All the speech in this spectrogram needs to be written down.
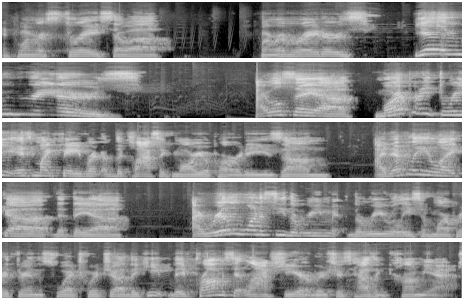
It's one versus three, so uh my River Raiders. Yay, River Raiders! I will say uh Mario Party 3 is my favorite of the classic Mario parties. Um I definitely like uh, that they. Uh, I really want to see the re the re-release of Mario Party 3 on the Switch, which uh, they keep they've promised it last year, but it just hasn't come yet.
